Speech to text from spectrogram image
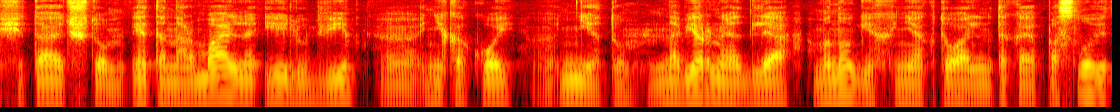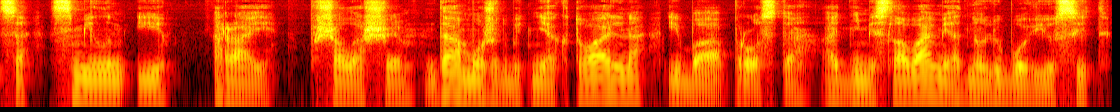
считают, что это нормально и любви э, никакой э, нету. Наверное, для многих не актуальна такая пословица «с милым и рай» в шалаше. Да, может быть не актуально, ибо просто одними словами, одной любовью сыт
